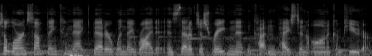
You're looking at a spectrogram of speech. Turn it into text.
to learn something, connect better when they write it instead of just reading it and cutting and pasting on a computer.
